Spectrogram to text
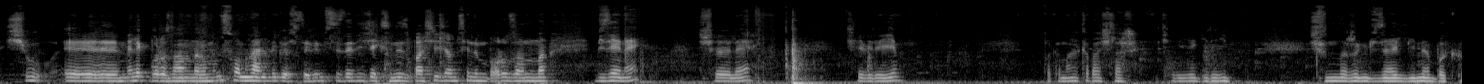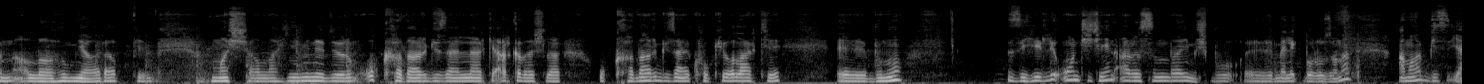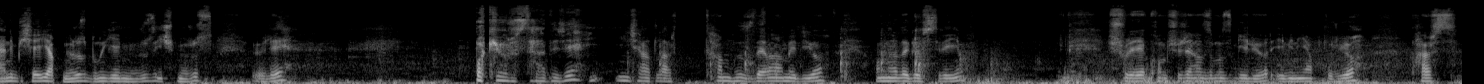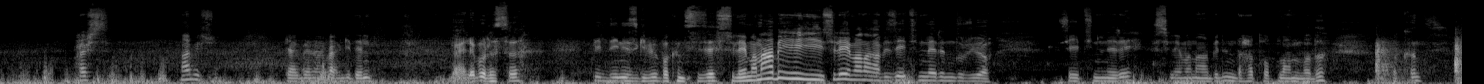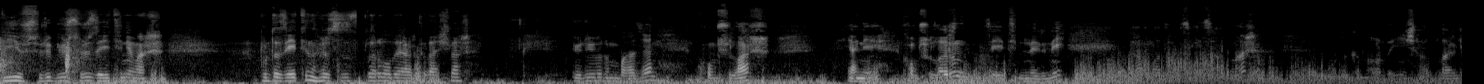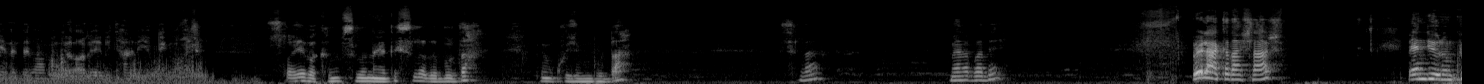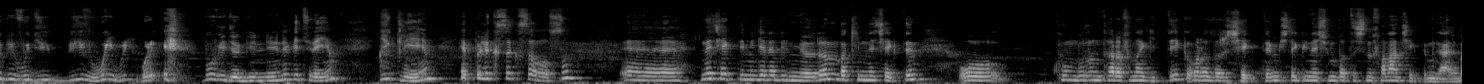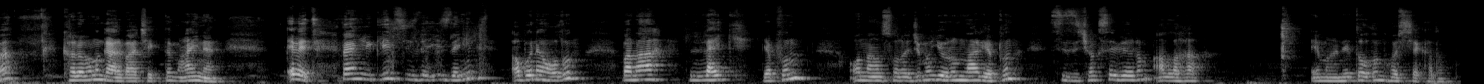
şu e, melek borazanlarımın son halini göstereyim. Siz de diyeceksiniz başlayacağım senin borazanına bize ne? Şöyle çevireyim. Bakın arkadaşlar içeriye gireyim. Şunların güzelliğine bakın Allah'ım ya Rabbim. Maşallah yemin ediyorum o kadar güzeller ki arkadaşlar o kadar güzel kokuyorlar ki e, bunu zehirli on çiçeğin arasındaymış bu e, melek borozanı. Ama biz yani bir şey yapmıyoruz. Bunu yemiyoruz, içmiyoruz. Öyle bakıyoruz sadece. İnşaatlar tam hız devam ediyor. Onları da göstereyim. Şuraya komşucağızımız geliyor. Evini yaptırıyor. Pars. Pars. Ne yapıyorsun? Gel beraber gidelim. Böyle burası. Bildiğiniz gibi bakın size Süleyman abi, Süleyman abi zeytinlerin duruyor. Zeytinleri Süleyman abinin daha toplanmadı. Bakın bir sürü bir sürü zeytini var. Burada zeytin hırsızlıkları oluyor arkadaşlar. Görüyorum bazen komşular yani komşuların zeytinlerini tanımadığımız insanlar. Bakın orada inşaatlar gene devam ediyor. Araya bir tane yapıyorlar. Sıla'ya bakalım. Sıla nerede? Sıla da burada. Benim kuzum burada. Sıla. Merhaba de. Böyle arkadaşlar. Ben diyorum ki bir video, bu video günlüğünü bitireyim. Yükleyeyim. Hep böyle kısa kısa olsun. Ee, ne çektiğimi gene bilmiyorum. Bakayım ne çektim. O kumburun tarafına gittik. Oraları çektim. İşte güneşin batışını falan çektim galiba. Karavanı galiba çektim. Aynen. Evet ben yükleyeyim siz de izleyin. Abone olun. Bana like yapın. Ondan sonracıma yorumlar yapın. Sizi çok seviyorum. Allah'a emanet olun. Hoşçakalın.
